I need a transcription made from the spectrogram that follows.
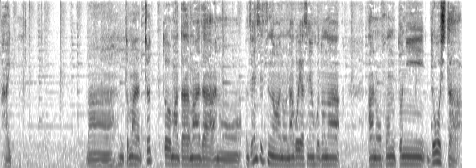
はい。まあ本当まあちょっとまだまだあの前節のあの名古屋戦ほどなあの本当にどうした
